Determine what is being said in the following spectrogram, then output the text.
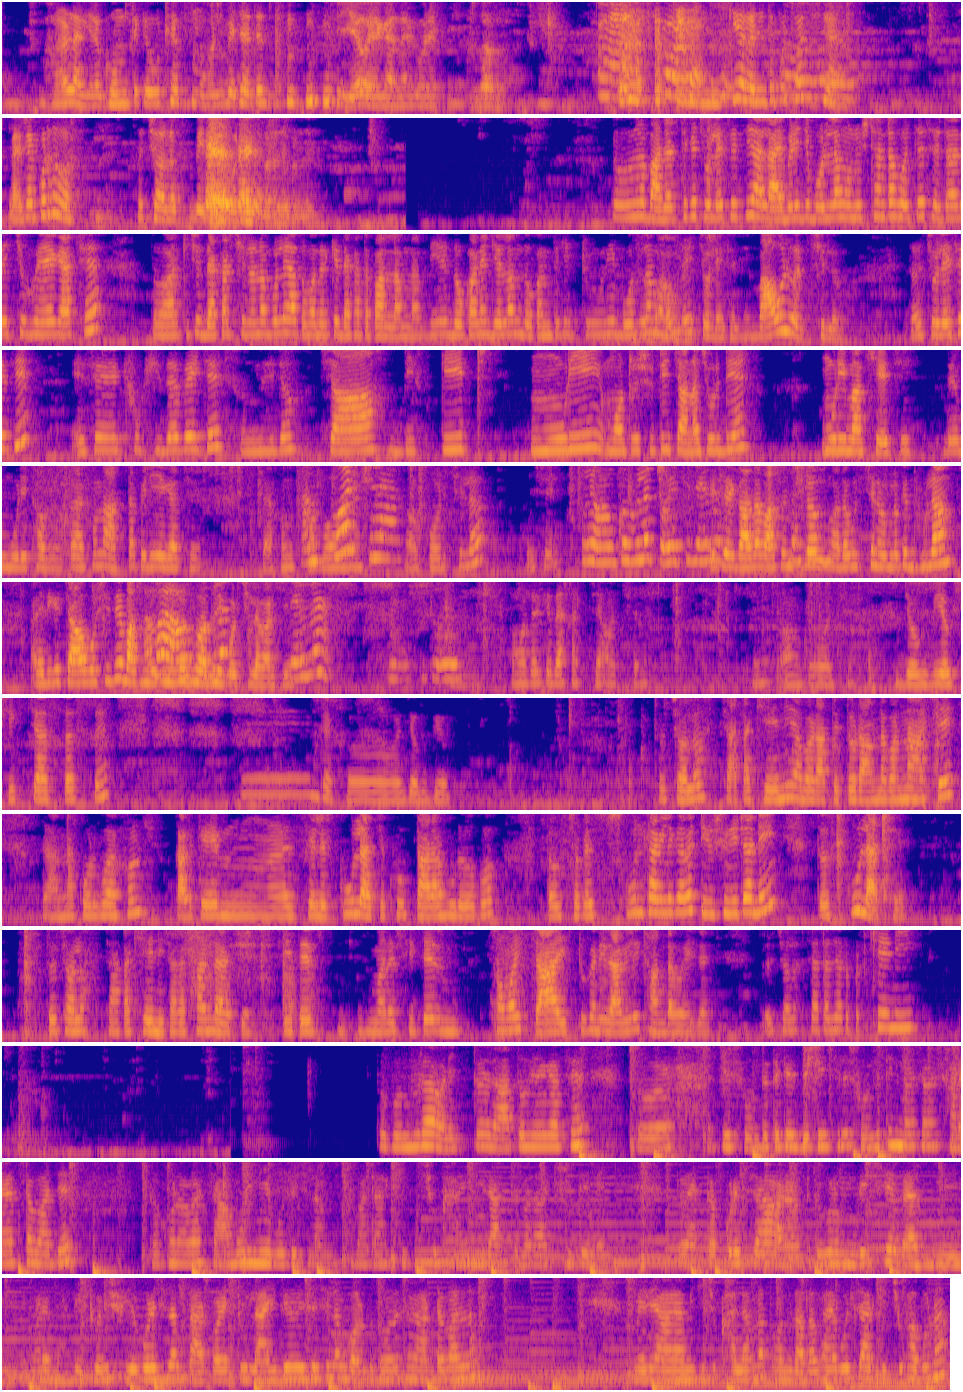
ভালো লাগছে না। ঘুম থেকে উঠে মন বেজাতে ইয়ে হয়ে গেল করে কি হলো জুতো পরতে পারছিস না? লাইট করে দেবো? তো চলো বেরিয়ে পড়ি। তো বন্ধুরা বাজার থেকে চলে এসেছি আর লাইব্রেরি যে বললাম অনুষ্ঠানটা হচ্ছে সেটা দেখছি হয়ে গেছে। তো আর কিছু দেখার ছিল না বলে আর তোমাদেরকে দেখাতে পারলাম না। দিয়ে দোকানে গেলাম দোকান থেকে একটুখানি বসলাম বসেই চলে এসেছি। বাউল হচ্ছিল। তো চলে এসেছি। এসে খুব খিদে পেয়েছে সন্ধে যাও চা বিস্কিট মুড়ি মটরশুঁটি চানাচুর দিয়ে মুড়ি মাখিয়েছি। দিয়ে মুড়ি খাব। তো এখন আটটা পেরিয়ে গেছে। তো এখন খাব। পড়ছিল? এসে এসে গাদা বাসন ছিল গাদা গুচ্ছেন ওগুলোকে ধুলাম। আর এদিকে চাও বসিয়ে দিয়ে বাসন টাসনগুলো ধোয়াধুয়ি করছিলাম আর কি। তোমাদেরকে দেখাচ্ছে আমার ছেলে। অঙ্ক করছে। যোগ বিয়োগ শিখছে আস্তে আস্তে। দেখো যোগ বিয়োগ তো চলো, চাটা খেয়ে নিই, আবার রাতে তো রান্না বান্না আছে। রান্না করব এখন। কালকে ছেলের স্কুল আছে, খুব তাড়াহুড়ো গো। তো সকালে স্কুল থাকলে কি হবে? টিউশনিটা নেই, তো স্কুল আছে। তো চলো, চাটা খেয়ে নিই, চাটা ঠান্ডা আছে। শীতের মানে শীতের সময় চা একটুখানি রাখলেই ঠান্ডা হয়ে যায়। তো চলো, চাটা ঝটপট খেয়ে নিই। তো বন্ধুরা, অনেকটা রাতও হয়ে গেছে। তো আজকে সন্ধ্যে থেকে দেখেইছিল সন্ধ্যে ঠিক নয় যখন সাড়ে আটটা বাজে। তখন আবার চা মুড়ি নিয়ে বসেছিলাম, বাট আর কিচ্ছু খাইনি, রাত্রেবেলা খিদে নেই। তো এক কাপ করে চা আর অতটুকু মুড়ি খেয়ে ব্যাস ঘুমিয়ে মানে একটুখানি শুয়ে পড়েছিলাম, তারপর একটু লাইভেও এসেছিলাম, গল্প তোমাদের সঙ্গে আড্ডা মারলাম। মেরে আর আমি কিছু খেলাম না, তোমাদের দাদা ভাই বলছে আর কিচ্ছু খাব না।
